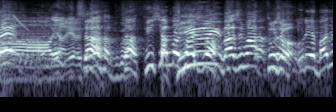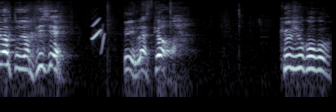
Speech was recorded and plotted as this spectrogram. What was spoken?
아, 야, 야, 자, 자, 누구야? 자, 비씨 한번 더 하시죠. 마지막 도전. 우리의 마지막 도전 비씨. 비, 렛츠 고. 교쇼고고.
